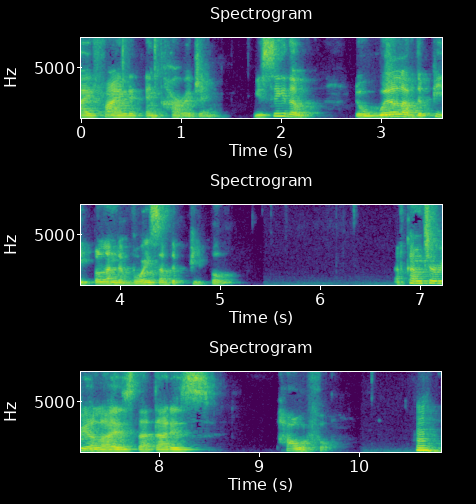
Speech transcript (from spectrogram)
I find encouraging. You see the the will of the people and the voice of the people. I've come to realize that that is powerful. Hmm.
